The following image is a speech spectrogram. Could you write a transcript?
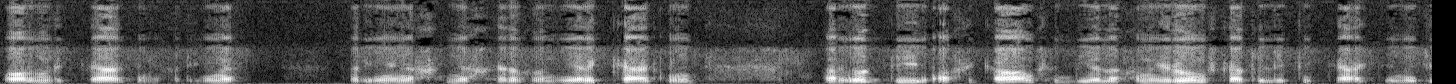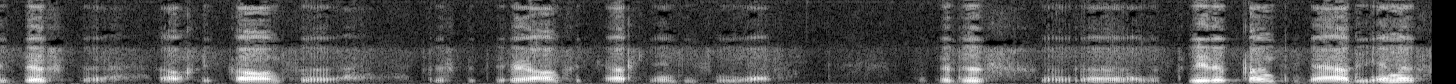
vormende kerk en vir enige gereformeerde kerk nie, maar ook die Afrikaanse dele van die Rooms-Katolieke kerk, die Methodiste, die Afrikaanse Presbyteriaanse kerk en dis meer. Dit is uh, die tweede punt, derde een is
